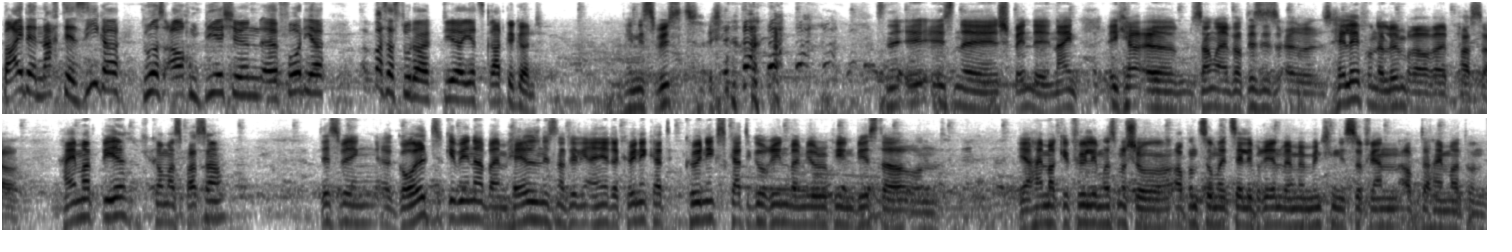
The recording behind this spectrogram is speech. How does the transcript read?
bei der Nacht der Sieger. Du hast auch ein Bierchen äh, vor dir. Was hast du da dir jetzt gerade gegönnt? Wenn ich es wüsste. ist, eine, ist eine Spende. Nein, ich äh, sagen wir einfach, das ist äh, das Helle von der Löwenbrauerei Passau. Heimatbier, ich komme aus Passau. Deswegen äh, Goldgewinner beim Hellen ist natürlich eine der König Königskategorien beim European Beer Star und ja, Heimatgefühle muss man schon ab und zu mal zelebrieren, wenn man in München ist, sofern ab der Heimat. Und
